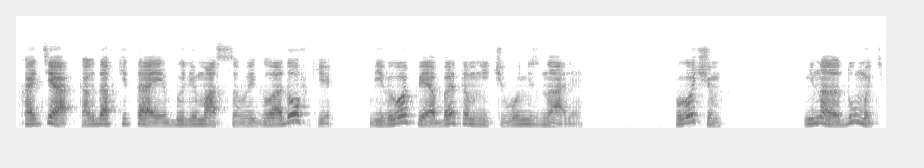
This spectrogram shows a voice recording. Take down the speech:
Хотя, когда в Китае были массовые голодовки, в Европе об этом ничего не знали. Впрочем, не надо думать,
